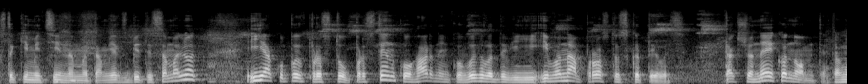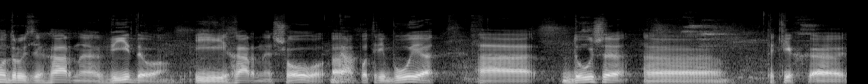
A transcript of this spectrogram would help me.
з такими цінами, там, як збитий самоліт. І я купив просту простинку, гарненьку, вигладив її, і вона просто скотилась. Так що не економте. Тому, друзі, гарне відео і гарне шоу Да. е, потребує е, дуже е, таких е,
